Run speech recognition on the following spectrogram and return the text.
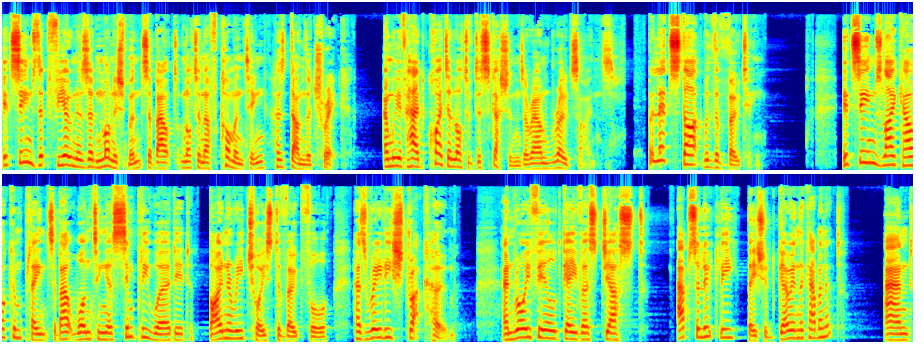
It seems that Fiona's admonishments about not enough commenting has done the trick, and we have had quite a lot of discussions around road signs. But let's start with the voting. It seems like our complaints about wanting a simply worded, binary choice to vote for has really struck home, and Royfield gave us just absolutely they should go in the cabinet, and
